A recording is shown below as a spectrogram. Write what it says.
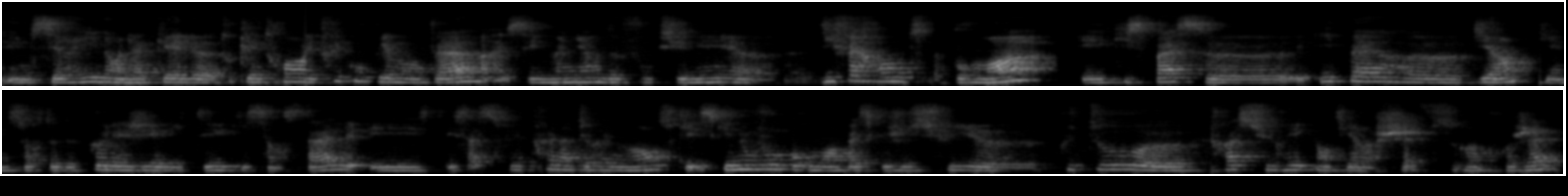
une série dans laquelle toutes les trois, on est très complémentaires. C'est une manière de fonctionner euh, différente pour moi et qui se passe euh, hyper bien. Il y a une sorte de collégialité qui s'installe et, ça se fait très naturellement, ce qui, ce qui est nouveau pour moi parce que je suis plutôt rassurée quand il y a un chef sur un projet.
